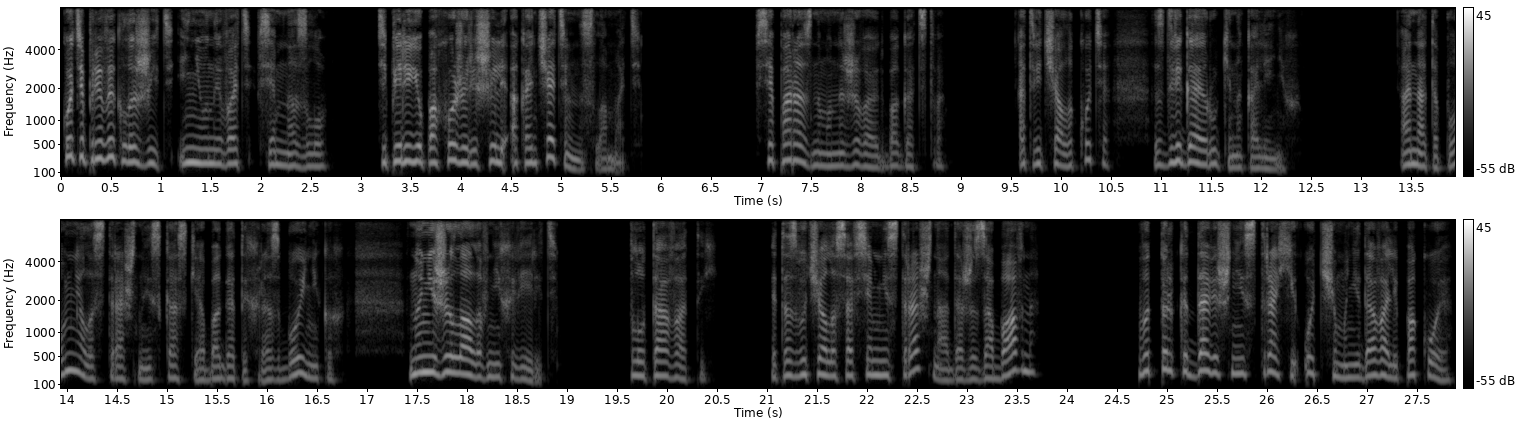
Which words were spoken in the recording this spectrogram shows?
Котя привыкла жить и не унывать всем назло. Теперь ее, похоже, решили окончательно сломать. «Все по-разному наживают богатство», — отвечала Котя, сдвигая руки на коленях. Она-то помнила страшные сказки о богатых разбойниках, но не желала в них верить. Плутоватый, это звучало совсем не страшно, а даже забавно. Вот только давишние страхи отчима не давали покоя,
